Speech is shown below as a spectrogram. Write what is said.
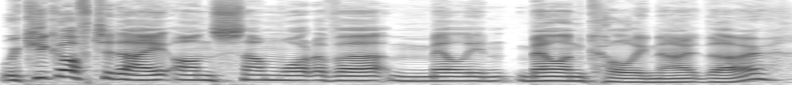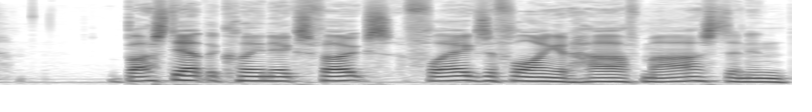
We kick off today on somewhat of a melancholy note, though. Bust out the Kleenex, folks. Flags are flying at half mast, and in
